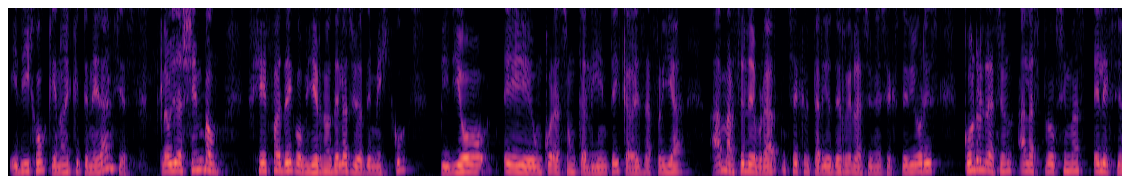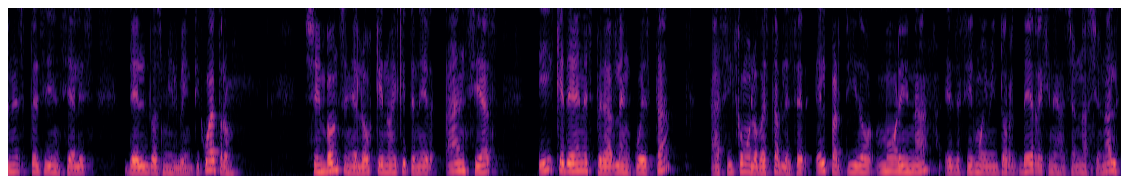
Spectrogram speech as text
y dijo que no hay que tener ansias. Claudia Sheinbaum, jefa de gobierno de la Ciudad de México, pidió eh, un corazón caliente y cabeza fría a Marcelo Ebrard, secretario de Relaciones Exteriores, con relación a las próximas elecciones presidenciales del 2024. Sheinbaum señaló que no hay que tener ansias y que deben esperar la encuesta, así como lo va a establecer el partido Morena, es decir, Movimiento de Regeneración Nacional.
